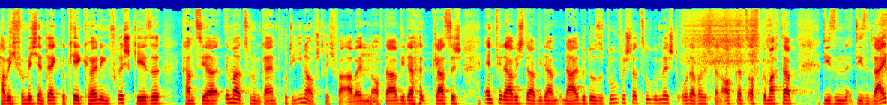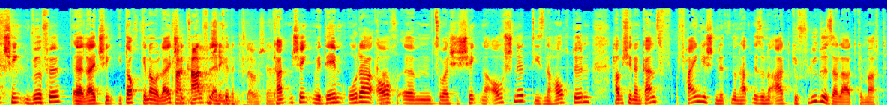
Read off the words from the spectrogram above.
habe ich für mich entdeckt, okay, Körning Frischkäse kannst du ja immer zu einem geilen Proteinaufstrich verarbeiten. Mhm. Auch da wieder klassisch, entweder habe ich da wieder eine halbe Dose Thunfisch dazu gemischt oder was ich dann auch ganz oft gemacht habe, diesen, diesen Leitschinkenwürfel, äh, Leitschinken, doch genau, Leitschinkenwürfel, entweder ich, ja. Kantenschinken mit dem oder Klar. auch ähm, zum Beispiel Schinkenaufschnitt, diesen hauchdünn, habe ich ihn dann ganz fein geschnitten und habe mir so eine Art Geflügelsalat gemacht.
